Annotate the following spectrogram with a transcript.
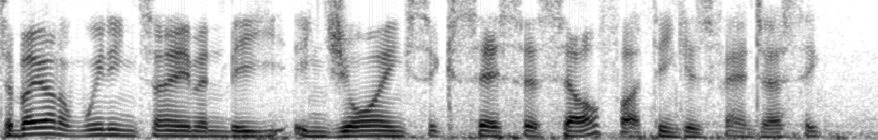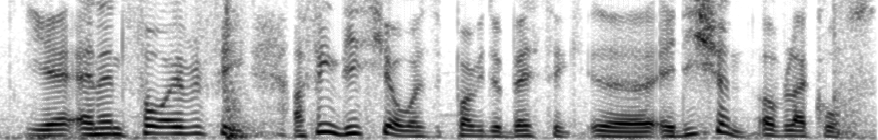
to be on a winning team and be enjoying success herself, I think is fantastic. Yeah, and then for everything, I think this year was probably the best uh, edition of La Course.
